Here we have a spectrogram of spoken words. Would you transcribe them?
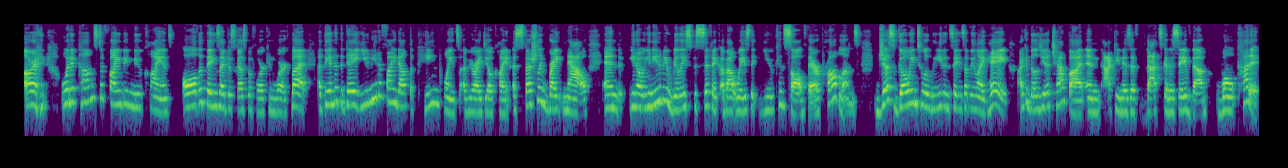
All right. When it comes to finding new clients, all the things I've discussed before can work. But at the end of the day, you need to find out the pain points of your ideal client, especially right now. And, you know, you need to be really specific about ways that you can solve their problems. Just going to a lead and saying something like, hey, I can build you a chatbot and acting as if that's going to save them won't cut it.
